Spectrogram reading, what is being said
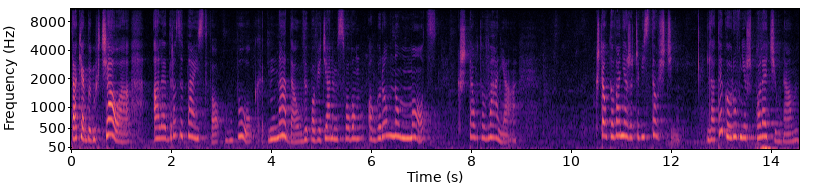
tak, jakbym chciała, ale drodzy Państwo, Bóg nadał wypowiedzianym słowom ogromną moc kształtowania, kształtowania rzeczywistości. Dlatego również polecił nam,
